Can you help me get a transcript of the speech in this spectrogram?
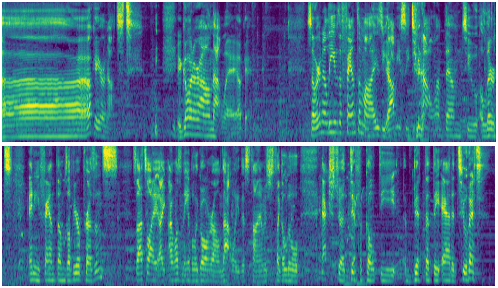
Uh... Okay, you're not. you're going around that way, okay. So we're going to leave the Phantom Eyes. You obviously do not want them to alert any Phantoms of your presence. So that's why I, I, wasn't able to go around that way this time. It's just like a little extra difficulty bit that they added to it.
